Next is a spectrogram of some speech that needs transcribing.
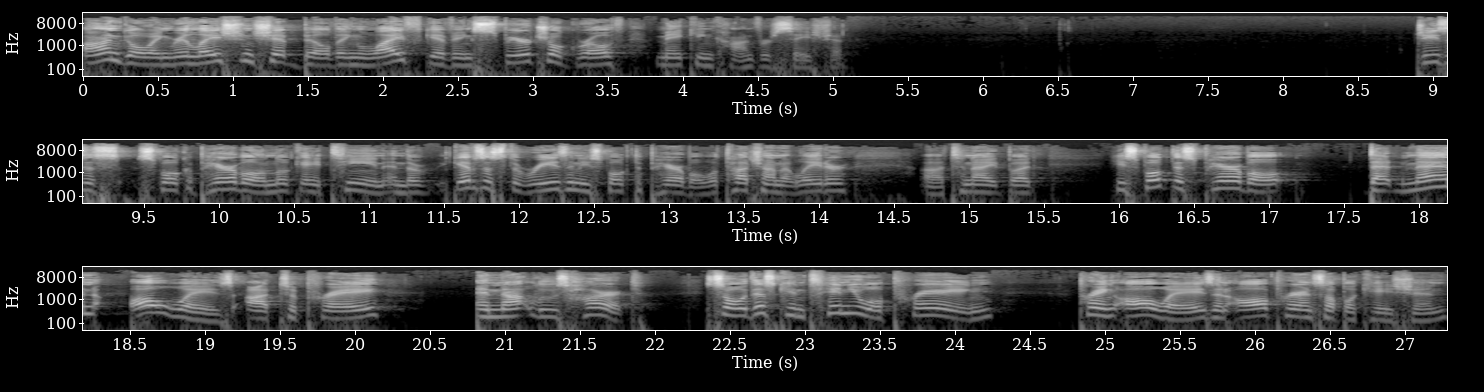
ongoing, relationship building, life giving, spiritual growth making conversation. Jesus spoke a parable in Luke 18, and the, gives us the reason he spoke the parable. We'll touch on it later uh, tonight, but he spoke this parable that men always ought to pray and not lose heart. So, this continual praying, praying always, and all prayer and supplication,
